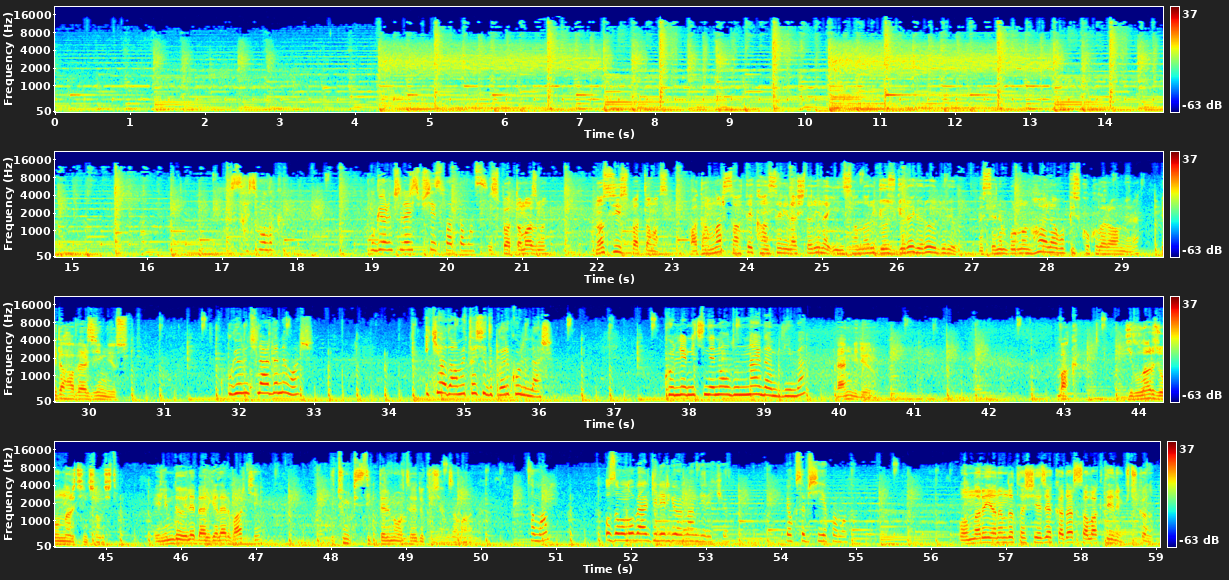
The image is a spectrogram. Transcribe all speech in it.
Saçmalık. Bu görüntüler hiçbir şey ispatlamaz. İspatlamaz mı? Nasıl ispatlamaz? Adamlar sahte kanser ilaçlarıyla insanları göz göre göre öldürüyor. Ve senin burnun hala bu pis kokuları almıyor ha? Bir de haberciyim diyorsun. Bu görüntülerde ne var? İki adam ve taşıdıkları koliler. Kolilerin içinde ne olduğunu nereden bileyim ben? Ben biliyorum. Bak, yıllarca onlar için çalıştım. Elimde öyle belgeler var ki... ...bütün pisliklerini ortaya dökeceğim zamanında. Tamam. O zaman o belgeleri görmem gerekiyor. Yoksa bir şey yapamam. Onları yanımda taşıyacak kadar salak değilim küçük hanım.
